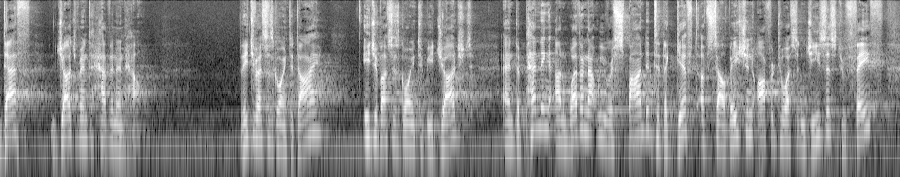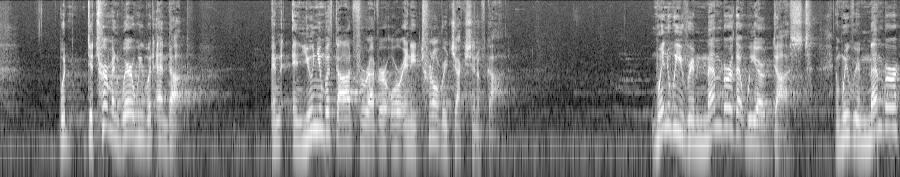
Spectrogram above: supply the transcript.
death, judgment, heaven, and hell. That each of us is going to die, each of us is going to be judged, and depending on whether or not we responded to the gift of salvation offered to us in Jesus through faith, would determine where we would end up. In, in union with God forever or in eternal rejection of God. When we remember that we are dust, and we remember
